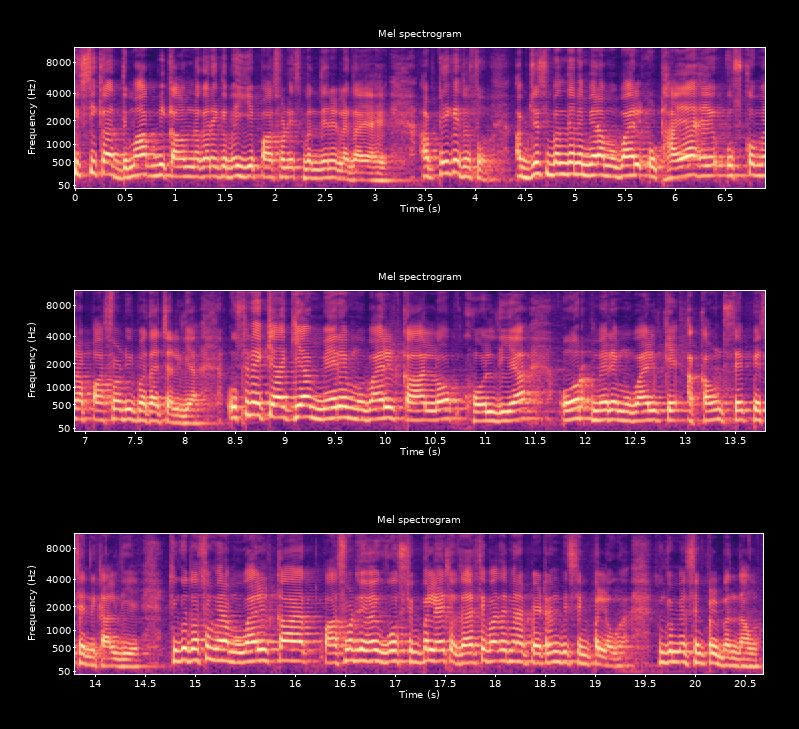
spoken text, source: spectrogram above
किसी का दिमाग भी काम ना करे कि भाई ये पासवर्ड इस बंदे ने लगाया है। अब ठीक है दोस्तों, अब जिस बंदे ने मेरा मोबाइल उठाया है, उसको मेरा पासवर्ड भी पता चल गया। उसने क्या किया? मेरे मोबाइल का लॉक खोल दिया और मेरे मोबाइल के अकाउंट से पैसे निकाल दिए। क्योंकि दोस्तों, मेरा मोबाइल का पासवर्ड जो है, वो सिंपल है तो ज़ाहिर सी बात है, मेरा पैटर्न भी सिंपल होगा, क्योंकि मैं सिंपल बंदा हूँ।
